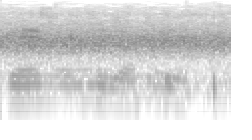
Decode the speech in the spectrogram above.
Game clear two. Net.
